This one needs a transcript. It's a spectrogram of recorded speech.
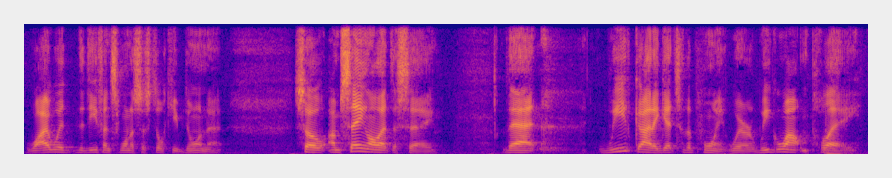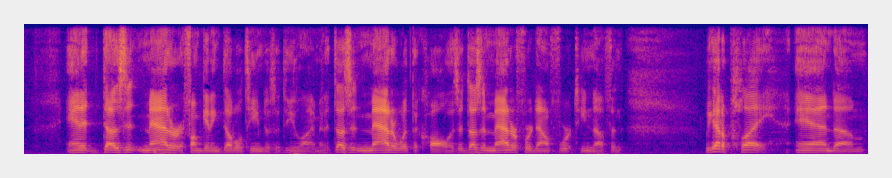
why would the defense want us to still keep doing that? So I'm saying all that to say that we've got to get to the point where we go out and play, and it doesn't matter if I'm getting double teamed as a D lineman. It doesn't matter what the call is. It doesn't matter if we're down 14 nothing. We got to play, and um,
